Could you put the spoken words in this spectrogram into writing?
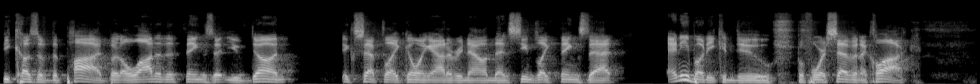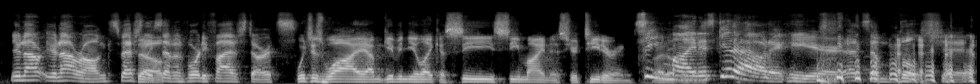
because of the pod, but a lot of the things that you've done, except like going out every now and then, seems like things that anybody can do before seven o'clock. You're not you're not wrong, especially So- 7:45 starts. Which is why I'm giving you like a C, C minus. You're teetering. C right minus, get out of here. That's some bullshit.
